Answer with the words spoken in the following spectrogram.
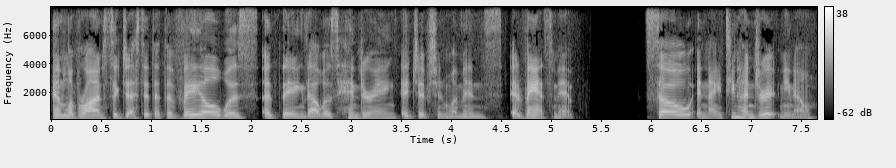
And Lebrun suggested that the veil was a thing that was hindering Egyptian women's advancement. So in 1900, you know,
